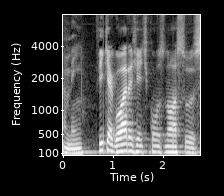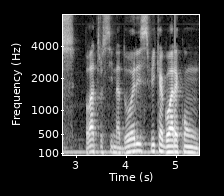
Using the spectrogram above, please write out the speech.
Amém. Fique agora, gente, com os nossos patrocinadores. Fique agora com,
